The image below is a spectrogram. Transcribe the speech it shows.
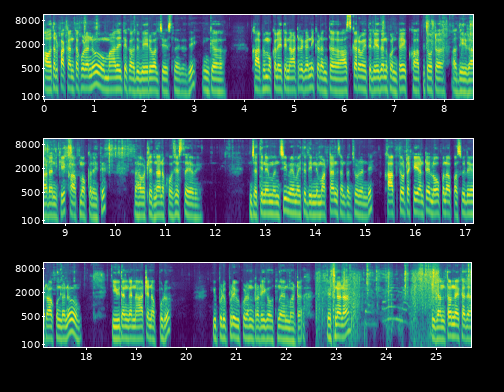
అవతల పక్క అంతా కూడాను మాదైతే కాదు వేరే వాళ్ళు చేస్తున్నారు అది. ఇంకా కాఫీ మొక్కలు అయితే నాటరు కానీ ఇక్కడ అంత ఆస్కారం అయితే లేదనుకుంటే కాఫీ తోట అది రావడానికి కాఫీ మొక్కలు అయితే రావట్లేదు. దాన్ని కోసేస్తాయి అవి. జతినే మంచి మేమైతే దీన్ని మట్ట అంటాం చూడండి. కాఫీ తోటకి అంటే లోపల పశువులు ఏమి రాకుండాను ఈ విధంగా నాటినప్పుడు ఇప్పుడిప్పుడు ఇవి కూడా రెడీగా అవుతున్నాయి అనమాట ఎట్నానా ఇదంతా ఉన్నాయి కదా.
